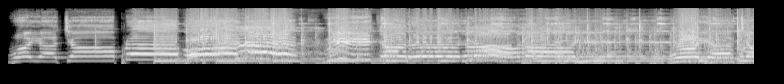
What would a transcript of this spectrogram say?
वयाच्या प्रभोने विचार वयाच्या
